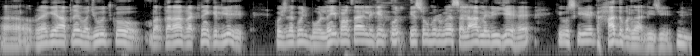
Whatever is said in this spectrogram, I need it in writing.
रह गया अपने वजूद को बरकरार रखने के लिए। कुछ ना कुछ बोलना ही पड़ता है लेकिन उस इस उम्र में सलाह मेरी ये है कि उसकी एक हद बना लीजिए। हम्म।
